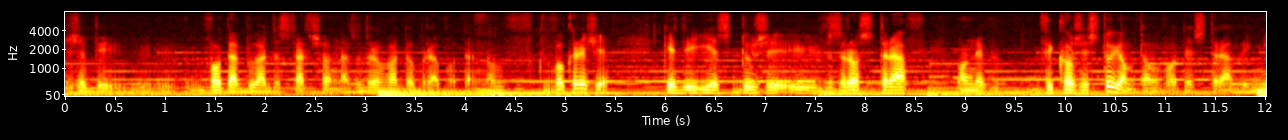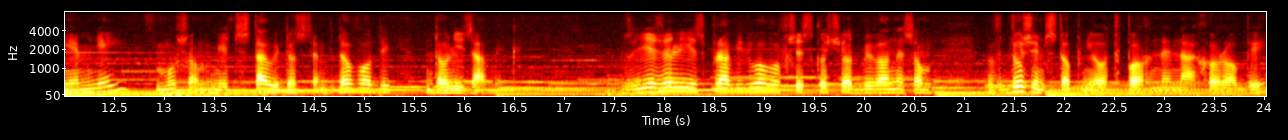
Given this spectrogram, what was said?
żeby y, woda była dostarczona, zdrowa, dobra woda. No, w, w okresie, kiedy jest duży y, wzrost traw, one wykorzystują tą wodę z trawy. Niemniej muszą mieć stały dostęp do wody, do lizawek. Jeżeli jest prawidłowo, wszystko się odbywa, one są w dużym stopniu odporne na choroby.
